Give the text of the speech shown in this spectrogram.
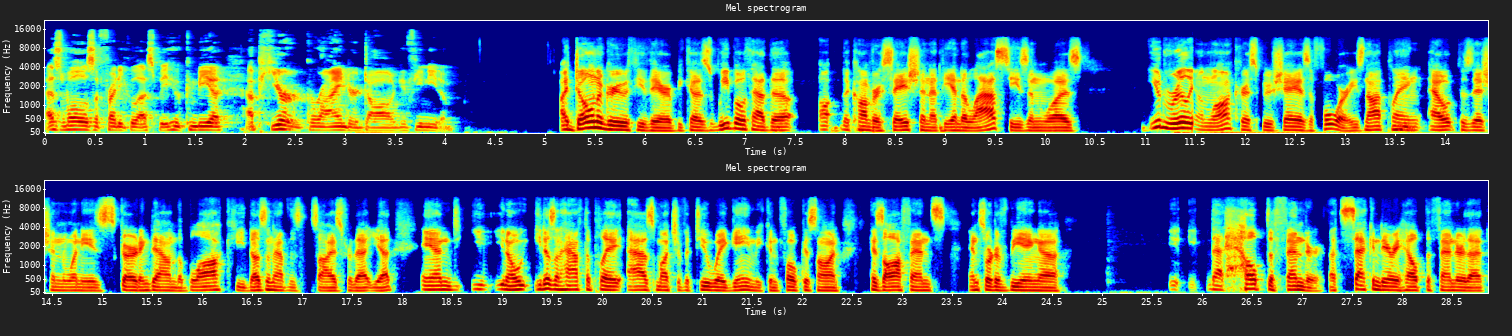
as well as a Freddie Gillespie, who can be a, a pure grinder dog if you need him. I don't agree with you there because we both had the uh, the conversation at the end of last season was you'd really unlock Chris Boucher as a four. He's not mm-hmm. playing mm-hmm. out position when he's guarding down the block. He doesn't have the size for that yet. And, you, you know, he doesn't have to play as much of a two way game. He can focus on his offense and sort of being a, that help defender, that secondary help defender that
